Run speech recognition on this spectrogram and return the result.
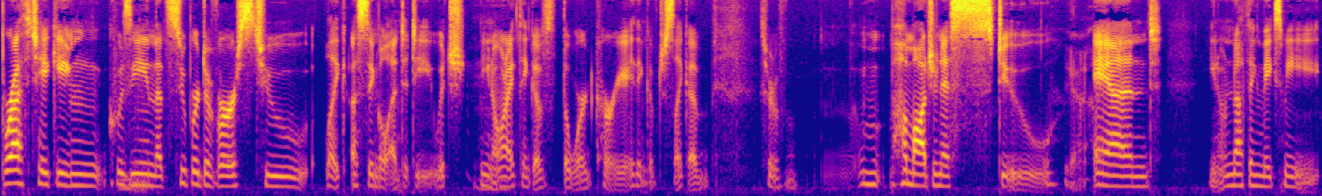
breathtaking cuisine mm-hmm. that's super diverse to like a single entity which you know when i think of the word curry i think of just like a sort of m- homogenous stew Yeah. and you know nothing makes me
